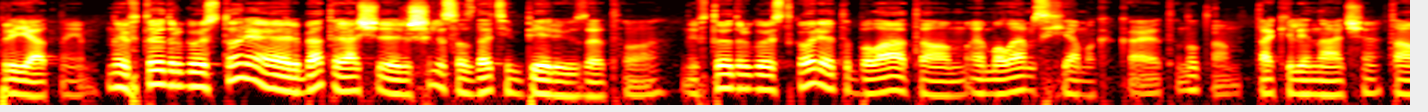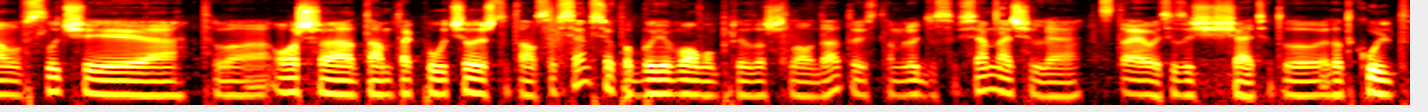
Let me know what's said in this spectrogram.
приятно им. Ну и в той и другой истории ребята решили создать империю из этого. И в той и другой истории это была там MLM-схема какая-то, ну там, так или иначе. Там в случае этого Оша там так получилось, что там совсем все по-боевому произошло, да, то есть там люди совсем начали отстаивать и защищать эту, этот культ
